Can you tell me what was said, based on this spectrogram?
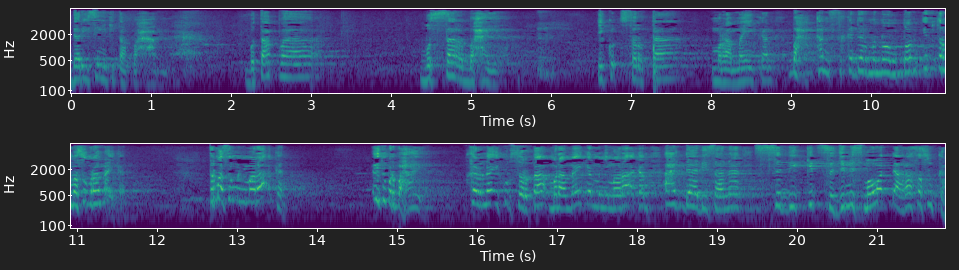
dari sini kita paham betapa besar bahaya ikut serta meramaikan bahkan sekedar menonton itu termasuk meramaikan termasuk menyemarakkan. Itu berbahaya. Karena ikut serta meramaikan, menyemarakkan. Ada di sana sedikit sejenis mawaddah, rasa suka.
